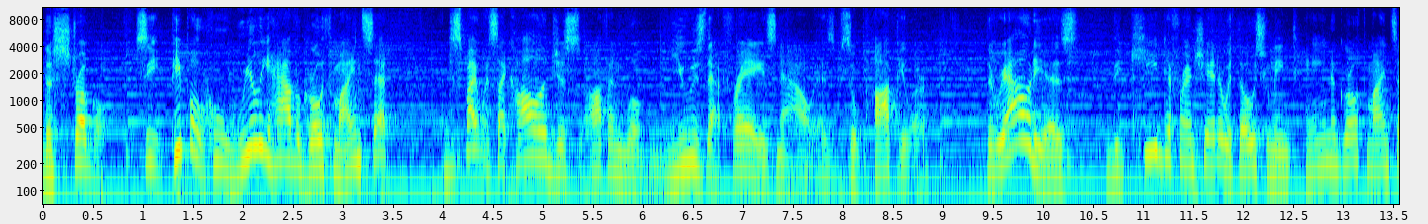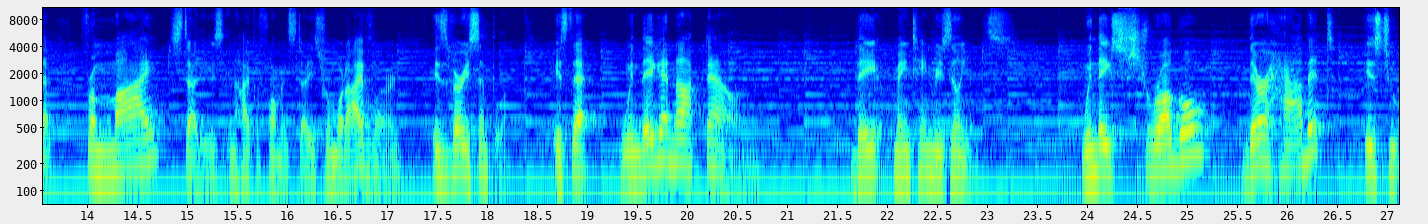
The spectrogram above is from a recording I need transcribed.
the struggle. See, people who really have a growth mindset, despite what psychologists often will use that phrase now as so popular, the reality is the key differentiator with those who maintain a growth mindset from my studies in high performance studies, from what I've learned, is very simple. It's that when they get knocked down, they maintain resilience. When they struggle, their habit is to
